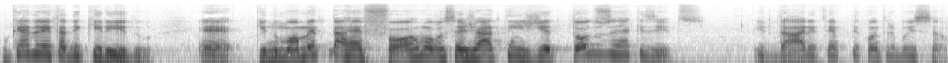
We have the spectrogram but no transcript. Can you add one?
O que é direito adquirido? É que no momento da reforma você já atingia todos os requisitos idade e tempo de contribuição.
